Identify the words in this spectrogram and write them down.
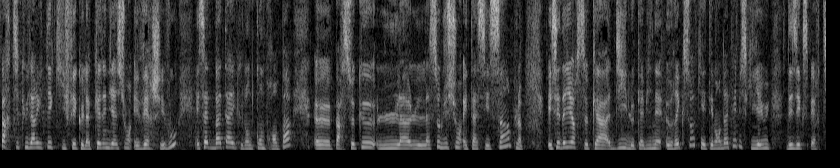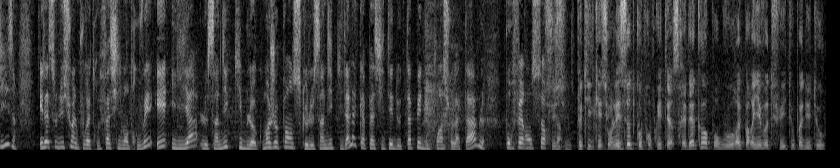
particularité qui fait que la canalisation est vers chez vous et cette bataille que l'on ne comprend pas euh, parce que la, la solution est assez simple. Et c'est d'ailleurs ce qu'a dit le cabinet Eurexo qui a été mandaté puisqu'il y a eu des expertises. Et la solution, elle pourrait être facilement trouvée et il y a le syndic qui bloque. Moi, je pense que le syndic, il a la capacité de taper du poing sur la table pour faire en sorte... Juste une petite question. Les autres copropriétaires seraient d'accord pour que vous répariez votre fuite ou pas du tout?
